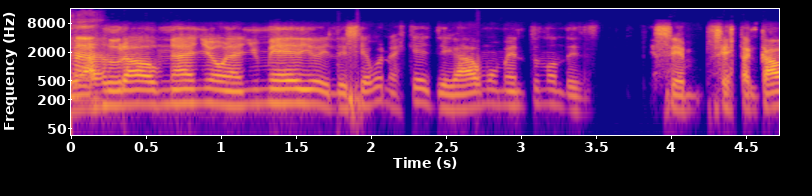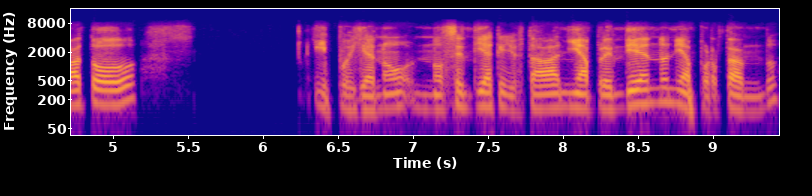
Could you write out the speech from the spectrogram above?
Has durado un año, un año y medio y le decía, bueno, es que llegaba un momento en donde se, se estancaba todo y pues ya no, no sentía que yo estaba ni aprendiendo ni aportando,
